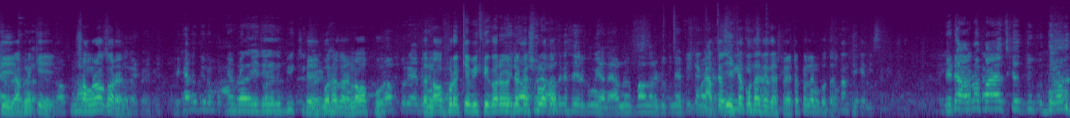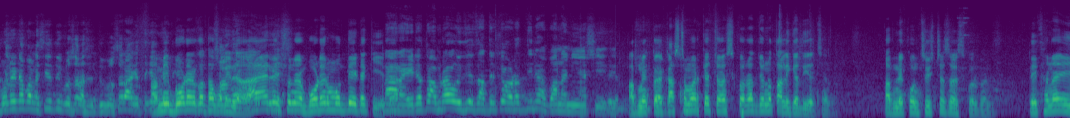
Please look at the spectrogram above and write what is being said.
কি আপনি কি? সংগ্রহ করেন? এখানে দুই নম্বর আমরা এটা বিক্রি কে কোথায় করেন নবাবপুর। তো নবাবপুরে কে বিক্রি করে ওইটা কাছে এরকমই আনে আপনি বাজারে ঢুকলে এটা কোথায় থেকে আসলে এটা পেলেন কোথায়? দোকান থেকে নিছেন এটা। এটা আমরা আজকে বোর্ড এটা বানাইছি দুই বছর আছে দুই বছর আগে থেকে আমি বোর্ডের কথা বলি না। আরে শুনে বোর্ডের মধ্যে এটা কি? না না এটা তো আমরা ওই যে যাদেরকে অর্ডার দিই না বানায় নিয়ে আসি আপনি কাস্টমারকে চয়েস করার জন্য তালিকা দিয়েছেন। আপনি কোন সুইচটা চয়েস করবেন? তো এখানে এই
